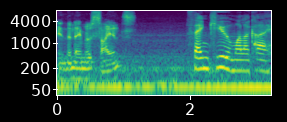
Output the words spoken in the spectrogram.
in the name of science. Thank you, Malachi.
